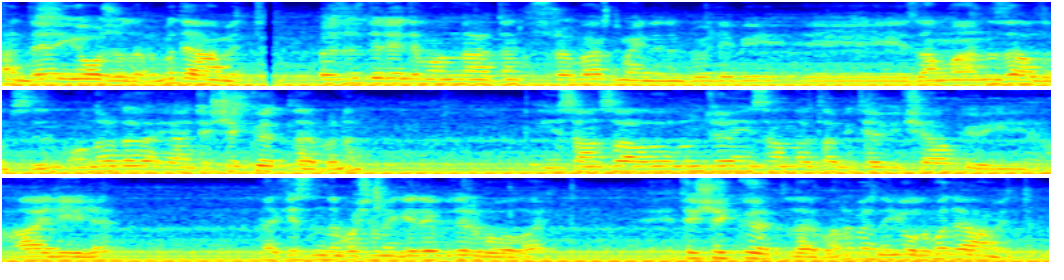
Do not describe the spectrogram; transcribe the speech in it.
Ben de yolcularıma devam ettim. Özür diledim onlardan kusura bakmayın dedim böyle bir e, zamanınızı aldım sizin. Onlar da yani teşekkür ettiler bana. İnsan sağlığı olunca insanlar tabii tabii şey yapıyor haliyle. Herkesin de başına gelebilir bu olay. E, teşekkür ettiler bana ben de yoluma devam ettim.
